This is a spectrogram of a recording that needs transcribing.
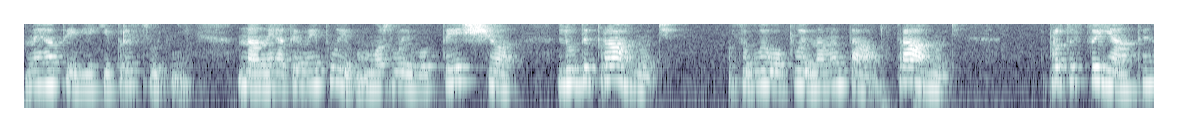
негатив, який присутній, на негативний вплив, можливо, те, що люди прагнуть, особливо вплив на ментал, прагнуть протистояти,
